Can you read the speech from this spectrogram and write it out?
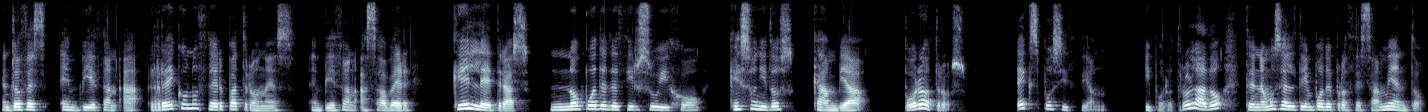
Entonces empiezan a reconocer patrones, empiezan a saber qué letras no puede decir su hijo, qué sonidos cambia por otros exposición. Y por otro lado, tenemos el tiempo de procesamiento.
